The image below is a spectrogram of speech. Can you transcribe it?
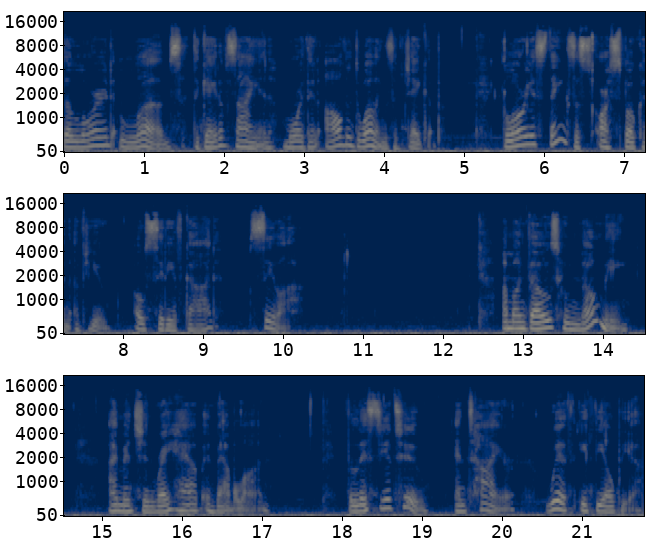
The Lord loves the gate of Zion more than all the dwellings of Jacob. Glorious things are spoken of you O city of God, Selah. Among those who know me, I mention Rahab and Babylon, Philistia too, and Tyre with Ethiopia.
